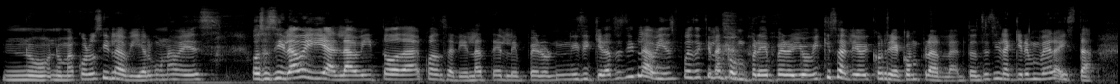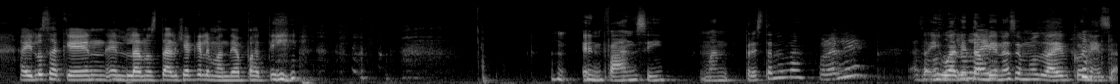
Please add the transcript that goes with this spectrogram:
no, no me acuerdo si la vi alguna vez. O sea, sí la veía, la vi toda cuando salí en la tele, pero ni siquiera sé si la vi después de que la compré, pero yo vi que salió y corrí a comprarla. Entonces, si la quieren ver, ahí está. Ahí lo saqué en, en la nostalgia que le mandé a Patty. En Fancy. Man, préstanosla. Órale. Igual y también hacemos live con esa.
